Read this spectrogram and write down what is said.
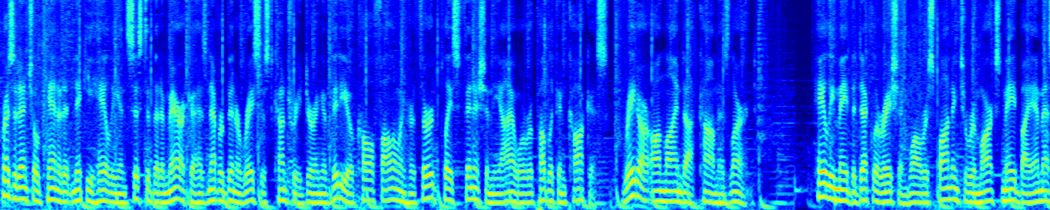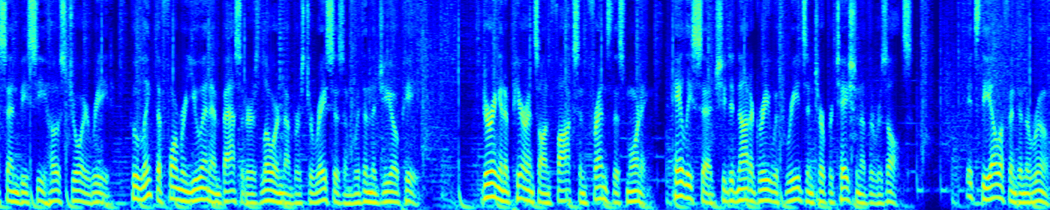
Presidential candidate Nikki Haley insisted that America has never been a racist country during a video call following her third place finish in the Iowa Republican caucus, RadarOnline.com has learned. Haley made the declaration while responding to remarks made by MSNBC host Joy Reid, who linked the former UN ambassador's lower numbers to racism within the GOP. During an appearance on Fox and Friends this morning, Haley said she did not agree with Reid's interpretation of the results. It's the elephant in the room.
